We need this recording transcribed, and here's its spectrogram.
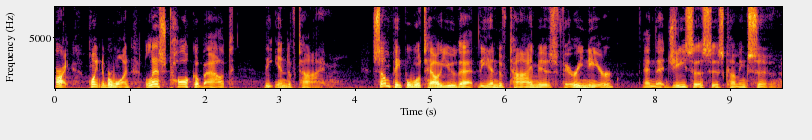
All right, point number one let's talk about the end of time. Some people will tell you that the end of time is very near and that Jesus is coming soon.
